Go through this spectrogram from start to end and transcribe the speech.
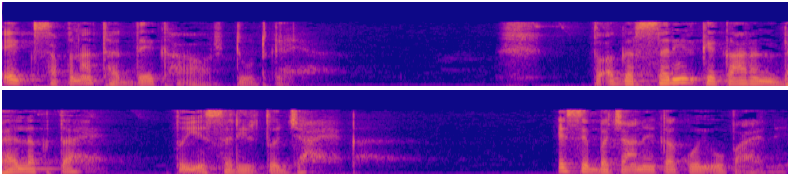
एक सपना था, देखा और टूट गया। तो अगर शरीर के कारण भय लगता है तो यह शरीर तो जाएगा। इसे बचाने का कोई उपाय नहीं।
